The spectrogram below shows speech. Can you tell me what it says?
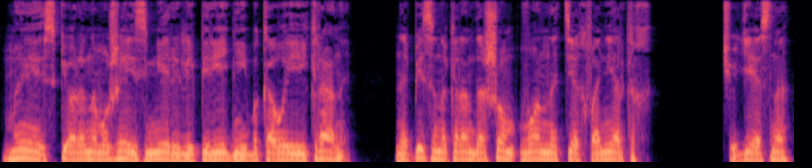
«Мы с Кераном уже измерили передние и боковые экраны. Написано карандашом вон на тех фанерках». «Чудесно».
